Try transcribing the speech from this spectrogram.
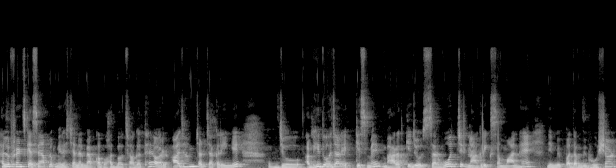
हेलो फ्रेंड्स, कैसे हैं आप लोग? मेरे चैनल में आपका बहुत बहुत स्वागत है और आज हम चर्चा करेंगे जो अभी 2021 में भारत के जो सर्वोच्च नागरिक सम्मान हैं, जिनमें पद्म विभूषण,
